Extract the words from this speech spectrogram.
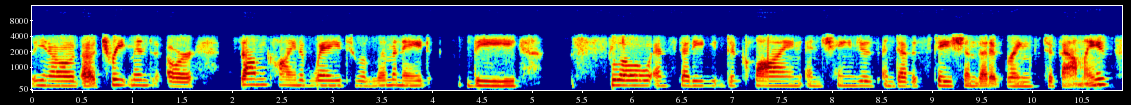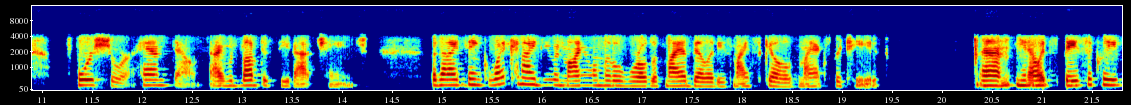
you know, a treatment or some kind of way to eliminate the slow and steady decline and changes and devastation that it brings to families, for sure, hands down. I would love to see that change. But then I think, what can I do in my own little world with my abilities, my skills, my expertise? And, you know, it's basically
